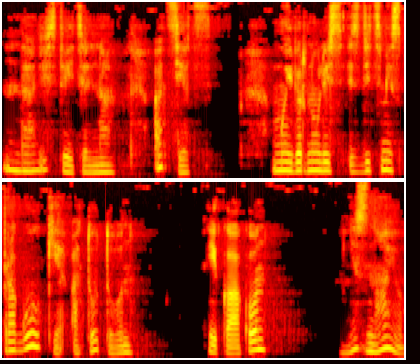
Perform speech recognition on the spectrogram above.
Да, действительно, отец. Мы вернулись с детьми с прогулки, а тут он. И как он? Не знаю.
